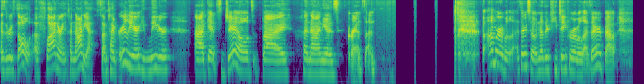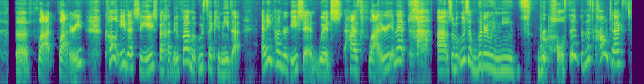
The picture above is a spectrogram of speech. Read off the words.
as a result of flattering Hananiah, sometime earlier, he later uh, gets jailed by Hananiah's grandson. But Amar Rabbi so another teaching from Rabbi about the flat flattery. Kol ida sheyesh b'chanufa ma'usa kenida. Any congregation which has flattery in it, uh, so ma'usa literally means repulsive. In this context,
